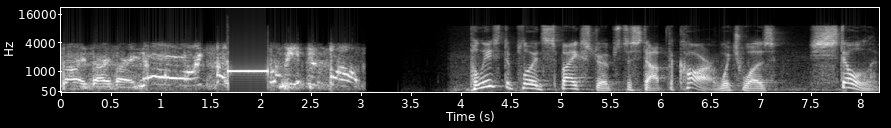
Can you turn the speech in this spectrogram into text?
Sorry, sorry, sorry. No, it's police's fault. Police deployed spike strips to stop the car, which was stolen.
